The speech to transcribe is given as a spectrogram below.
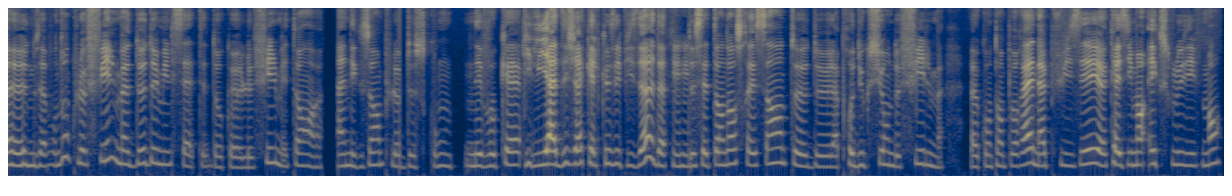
nous avons donc le film de 2007. Donc, le film étant un exemple de ce qu'on évoquait il y a déjà quelques épisodes, mhm. de cette tendance récente de la production de films euh, contemporaines à puiser euh, quasiment exclusivement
